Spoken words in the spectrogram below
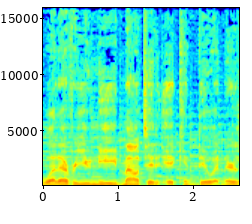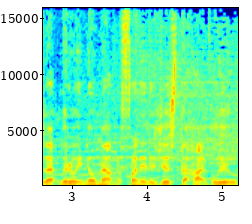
whatever you need mounted, it can do it. And there's that literally no mount in the front. It is just the hot glue.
